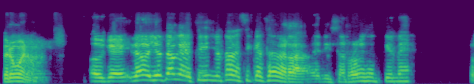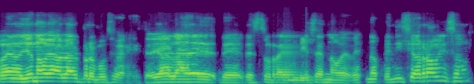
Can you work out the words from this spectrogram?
Pero bueno. Ok, no, yo tengo que decir, yo tengo que decir que es verdad. Dice Robinson tiene bueno, yo no voy a hablar del prepucio Benicio, voy a hablar de, de, de sus raíces. No, Benicio Robinson,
